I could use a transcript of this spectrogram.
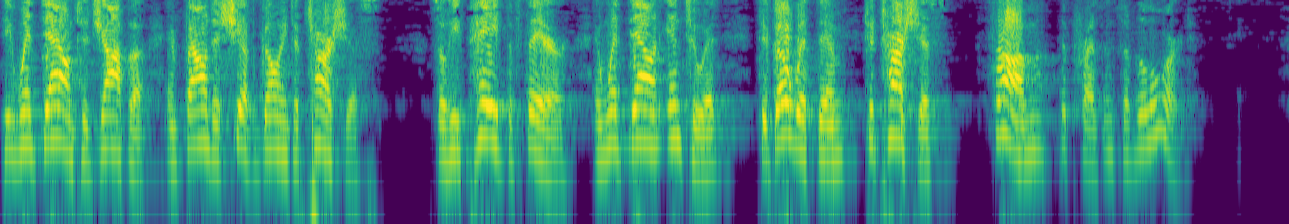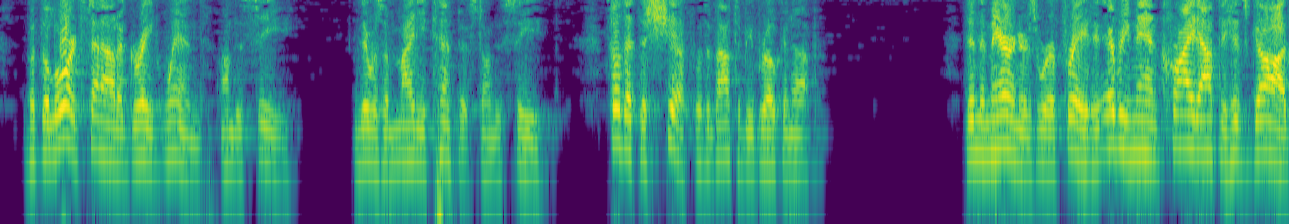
He went down to Joppa and found a ship going to Tarshish. So he paid the fare and went down into it to go with them to Tarshish from the presence of the Lord. But the Lord sent out a great wind on the sea, and there was a mighty tempest on the sea, so that the ship was about to be broken up. Then the mariners were afraid, and every man cried out to his God,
